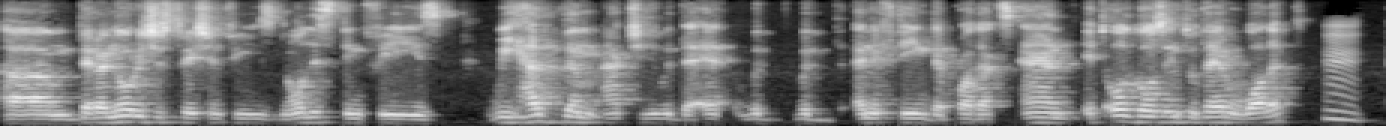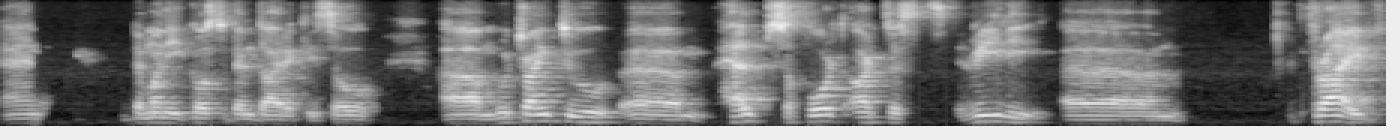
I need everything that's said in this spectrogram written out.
Um, there are no registration fees, no listing fees. We help them actually with the with with NFTing their products, and it all goes into their wallet, and the money goes to them directly. So um, we're trying to um, help support artists really um, thrive.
